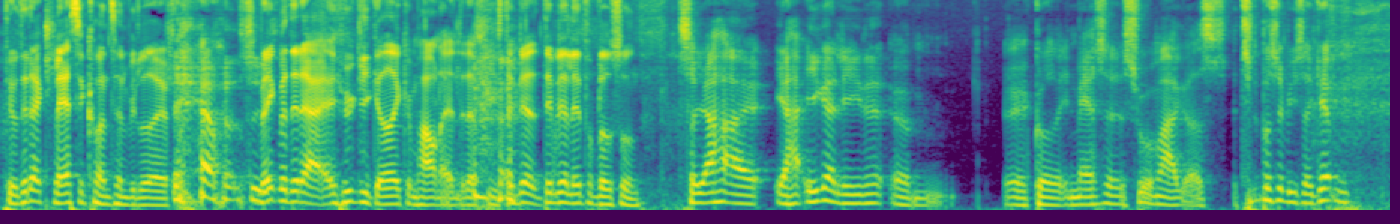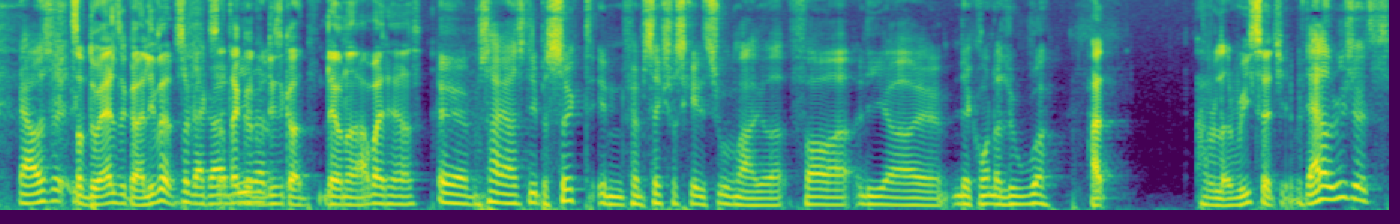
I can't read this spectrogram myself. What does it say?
Det er jo det der classic content, vi leder efter. ja, præcis. Væk med det der hyggelige gader i København og alt det der fis. Det bliver, det bliver lidt for blodsuden. Så jeg har, jeg har ikke alene øhm, øh, gået en masse supermarkeders tilbudsaviser igennem. Jeg har også, Som du altid gør alligevel. som jeg gør Så der kan alligevel. du lige så godt lave noget arbejde her også. Øhm, så har jeg også lige besøgt en 5-6 forskellige supermarkeder for lige at øh, lægge rundt og lure. Har du lavet research, Jeppe? Jeg har lavet research,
